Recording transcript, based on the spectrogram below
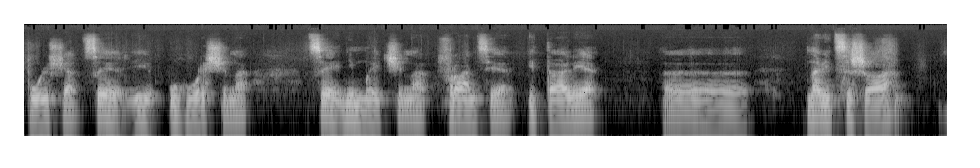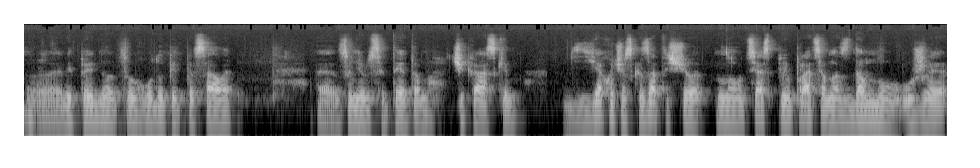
Польща, це і Угорщина, це Німеччина, Франція, Італія, е, навіть США е, відповідно ту угоду підписали е, з університетом Чикаським. Я хочу сказати, що ну, ця співпраця в нас давно вже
